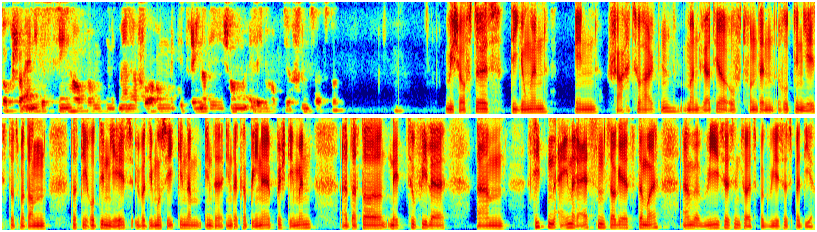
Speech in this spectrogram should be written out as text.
doch schon einiges gesehen habe mit meiner Erfahrung mit den Trainern, die ich schon erleben habe dürfen in Salzburg. Wie schaffst du es, die Jungen in Schach zu halten? Man hört ja oft von den Routiniers, dass man dann, dass die Routiniers über die Musik in der, in der, in der Kabine bestimmen, äh, dass da nicht zu viele ähm, Sitten einreißen, sage ich jetzt einmal. Ähm, wie ist es in Salzburg? Wie ist es bei dir?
